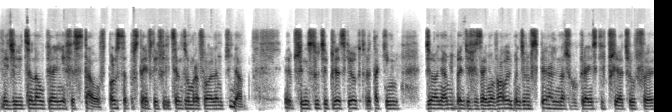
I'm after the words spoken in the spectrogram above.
wiedzieli, co na Ukrainie się stało. W Polsce powstaje w tej chwili Centrum Rafała Lemkina y, przy Instytucie Pileckiego, które takimi działaniami będzie się zajmowało i będziemy wspierali naszych ukraińskich przyjaciół w y,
